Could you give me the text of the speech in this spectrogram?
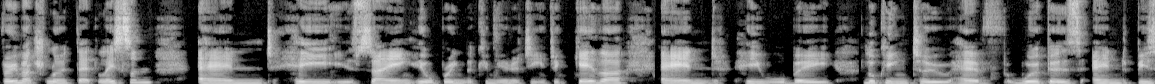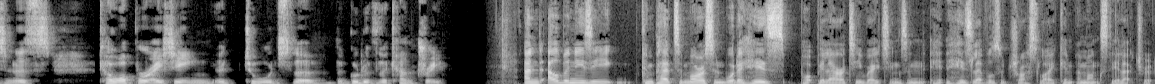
very much learnt that lesson, and he is saying he'll bring the community together, and he will be looking to have workers and business cooperating uh, towards the, the good of the country. And Albanese, compared to Morrison, what are his popularity ratings and his levels of trust like amongst the electorate?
